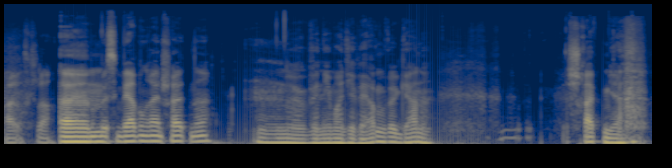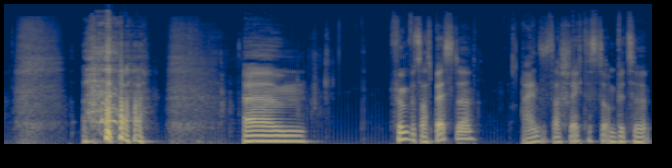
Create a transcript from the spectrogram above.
Alles klar. Ein Ähm, bisschen Werbung reinschalten, ne? nö, wenn jemand hier werben will, gerne. Schreibt mir. ähm, fünf ist das Beste, eins ist das Schlechteste und bitte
